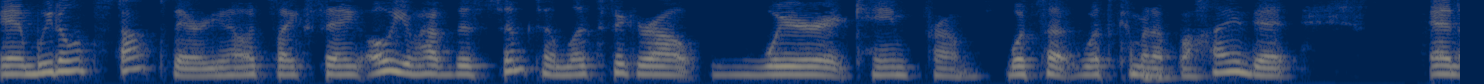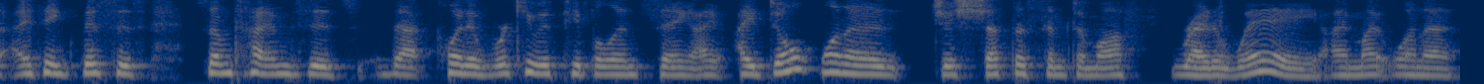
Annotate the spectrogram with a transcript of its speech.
and we don't stop there you know it's like saying oh you have this symptom let's figure out where it came from what's that what's coming up behind it and i think this is sometimes it's that point of working with people and saying i, I don't want to just shut the symptom off right away. I might want to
